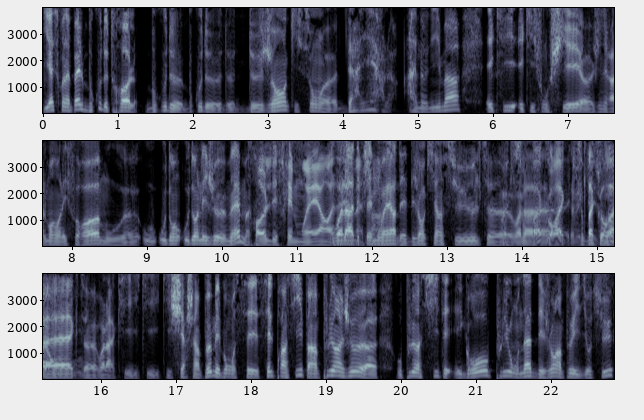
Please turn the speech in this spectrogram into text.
il y a ce qu'on appelle beaucoup de trolls, beaucoup de beaucoup de, de- de gens qui sont derrière leur anonymat et qui et qui font chier euh, généralement dans les forums ou, euh, ou, ou dans ou dans les jeux eux-mêmes. Trolls, des flameware. Voilà, des flameware, des, des gens qui insultent, euh, Ouais, qui sont voilà, pas corrects qui sont pas corrects, ou- voilà, qui, qui, qui cherchent un peu. Mais bon, c'est c'est le principe. Hein, plus un jeu ou plus un site est, est gros, plus on a des gens un peu idiots dessus.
